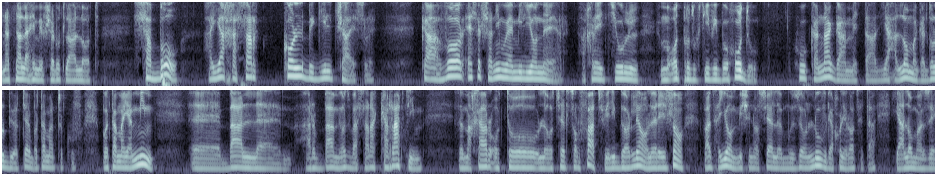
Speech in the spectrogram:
נתנה להם אפשרות לעלות. סבו היה חסר כל בגיל 19. כעבור עשר שנים הוא היה מיליונר, אחרי טיול מאוד פרודוקטיבי בהודו. הוא קנה גם את היהלום הגדול ביותר באותם, התקוף, באותם הימים, אה, בעל 410 אה, קראטים, ומכר אותו לאוצר צרפת, פיליפ ד'אורליאן, לרז'אן, ועד היום מי שנוסע למוזיאון לובר יכול לראות את היהלום הזה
